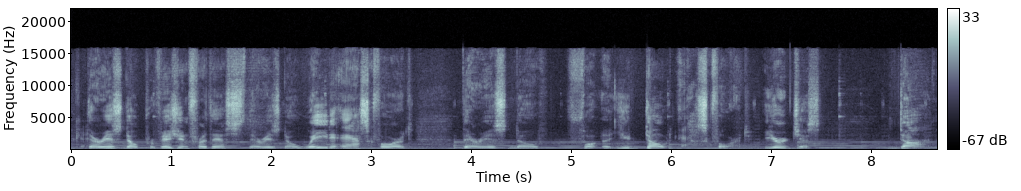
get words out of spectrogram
Okay. There is no provision for this. There is no way to ask for it. There is no, for, you don't ask for it. You're just done.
